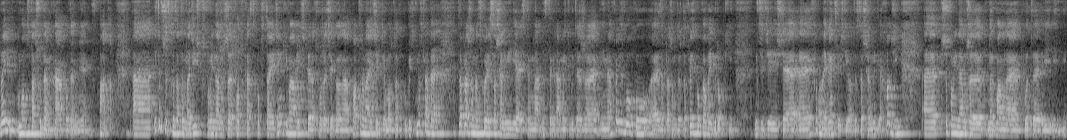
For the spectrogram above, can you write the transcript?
no i mocna siódemka ode mnie wpada. E, I to wszystko zatem na dziś. Przypominam, że podcast powstaje dzięki Wam i wspierać możecie go na Patronite, gdzie można wykupić newsletter. Zapraszam na swoje social media, jestem na Instagramie, Twitterze i na Facebooku. E, Zapraszam też do facebookowej grupki, gdzie dzieje się chyba najwięcej, jeśli o te social media chodzi. Przypominam, że normalne płyty i, i, i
